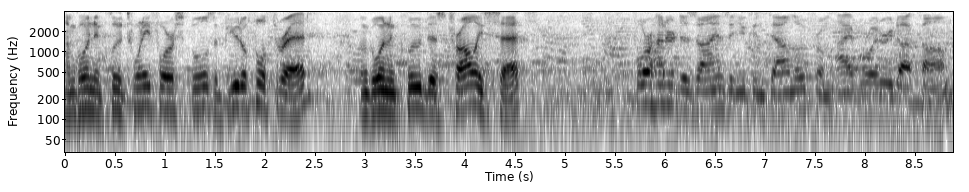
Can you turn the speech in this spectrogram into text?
I'm going to include 24 spools of beautiful thread. I'm going to include this trolley set 400 designs that you can download from iBroidery.com.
